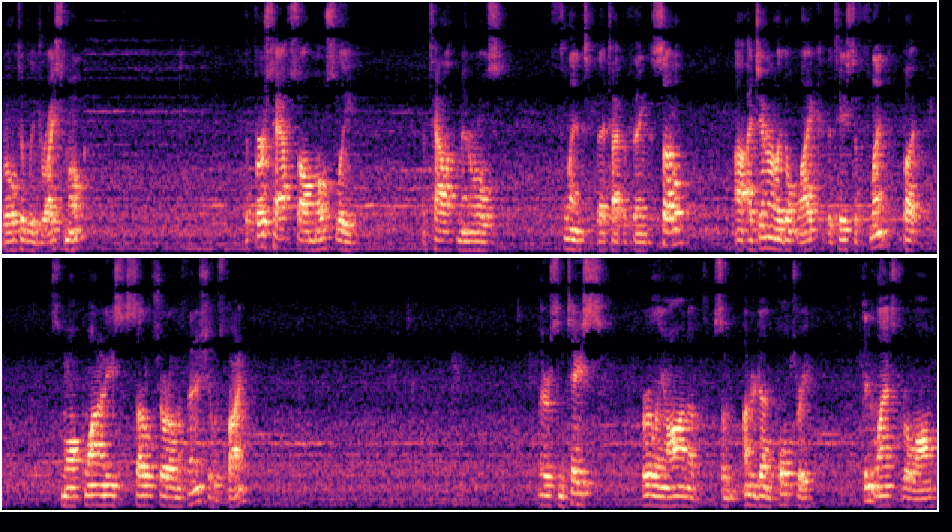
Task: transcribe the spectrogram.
relatively dry smoke. The first half saw mostly metallic minerals, flint, that type of thing. Subtle. Uh, I generally don't like the taste of flint, but small quantities, subtle, short on the finish, it was fine. There are some tastes early on of some underdone poultry. Didn't last real long.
